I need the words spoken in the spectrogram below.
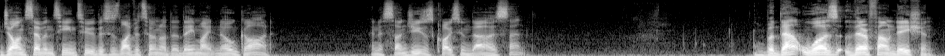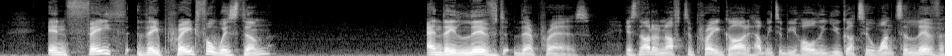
John 17, 2, this is life eternal, that they might know God and His Son Jesus Christ, whom Thou hast sent. But that was their foundation. In faith, they prayed for wisdom and they lived their prayers. It's not enough to pray, God, help me to be holy. You got to want to live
